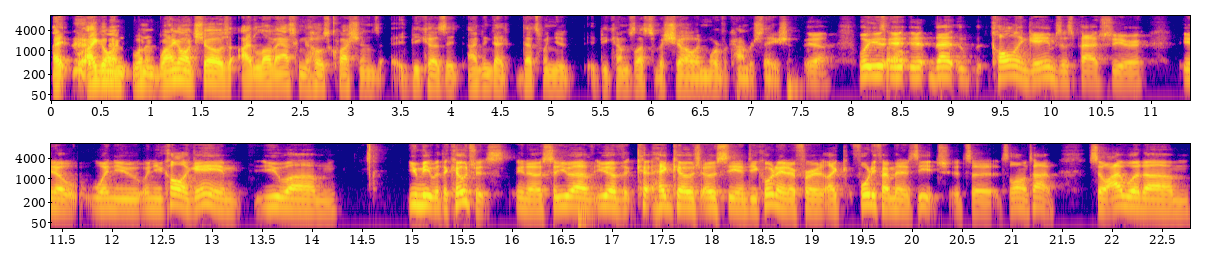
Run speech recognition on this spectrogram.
I, I go on when when I go on shows. I love asking the host questions because it. I think that that's when you it becomes less of a show and more of a conversation. Yeah. Well, you, So- it, it, that calling games this past year, you know, when you when you call a game, you um you meet with the coaches, you know, so you have you have the head coach, OC, and D coordinator for like 45 minutes each. It's a it's a long time. So I would um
